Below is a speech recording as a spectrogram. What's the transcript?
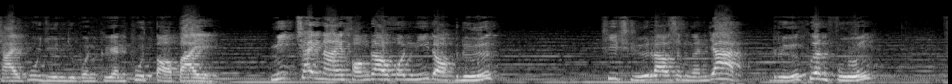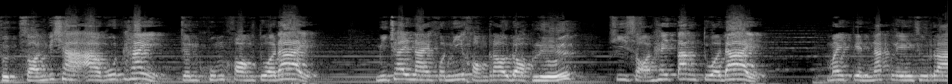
ชายผู้ยืนอยู่บนเกวียนพูดต่อไป มิใช่นายของเราคนนี้ดอกหรือ ที่ถือเราเสมือนญาติหรือเพื่อนฝูง ฝึกสอนวิชาอาวุธให้จนคุ้มครองตัวได้มิใช่นายคนนี้ของเราดอกหรือ ที่สอนให้ตั้งตัวได้ ไม่เป็นนักเลงสุรา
